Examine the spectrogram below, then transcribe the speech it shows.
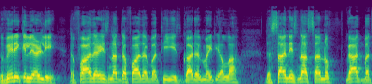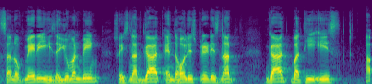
Very clearly, the Father is not the Father, but He is God Almighty Allah. The Son is not Son of God, but Son of Mary. He's a human being, so He's not God. And the Holy Spirit is not God, but He is an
